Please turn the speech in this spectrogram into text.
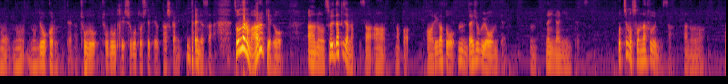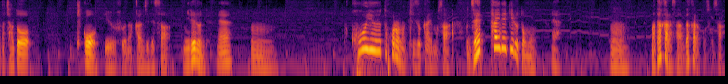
の、の、なんでわかるみたいな。ちょうど、ちょうど起きて仕事してたよ。確かに。みたいなさ。そんなのもあるけど、あの、それだけじゃなくてさ、あ、なんか、あありがとう。うん、大丈夫よ。みたいな。うん、何何？みたいなさ。こっちもそんな風にさ、あの、なんかちゃんと聞こうっていう風な感じでさ、見れるんだよね。うん。こういうところの気遣いもさ、絶対できると思うんだよね。うん。まあだからさ、だからこそさ、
